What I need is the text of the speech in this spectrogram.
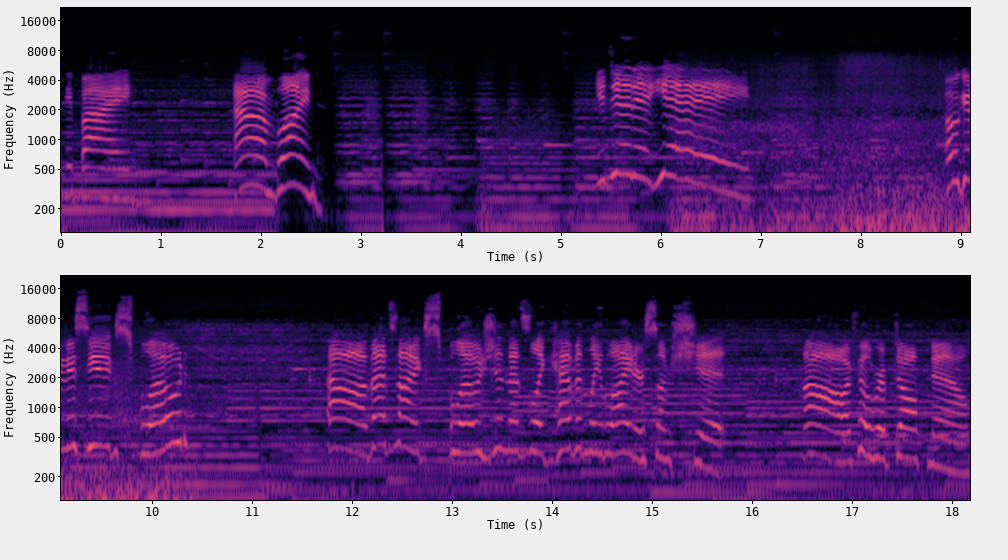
Okay, bye. Ah, I'm blind. You did it! Yay! Oh, we're gonna see it explode? That's not explosion. That's like heavenly light or some shit. Oh, I feel ripped off now.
